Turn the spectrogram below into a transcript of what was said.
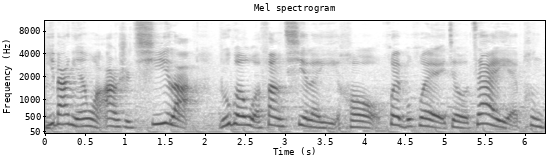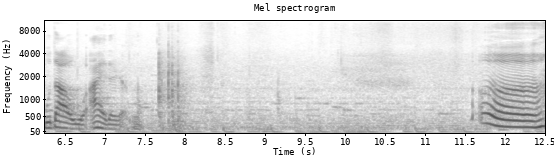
一八年我二十七了。如果我放弃了以后，会不会就再也碰不到我爱的人了？嗯，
